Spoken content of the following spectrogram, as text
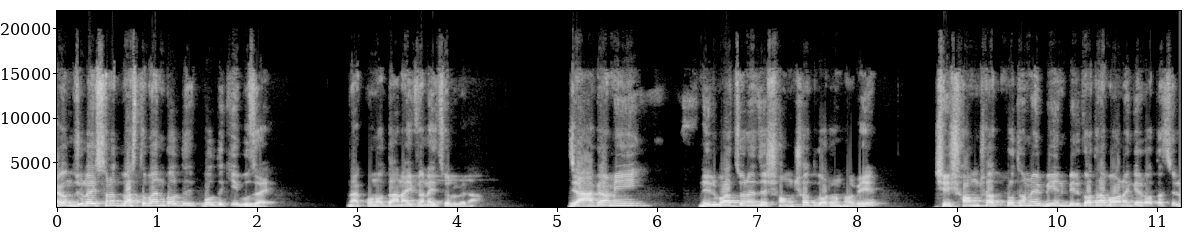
এখন জুলাই সনদ বাস্তবায়ন বলতে কি বোঝায়? না, কোনো দানাই ফানাই চলবে না। যে আগামী নির্বাচনে যে সংসদ গঠন হবে, সেই সংসদ, প্রথমে বিএনপির কথা বা অনেকের কথা ছিল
